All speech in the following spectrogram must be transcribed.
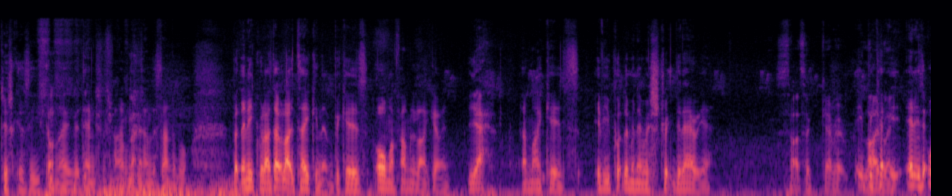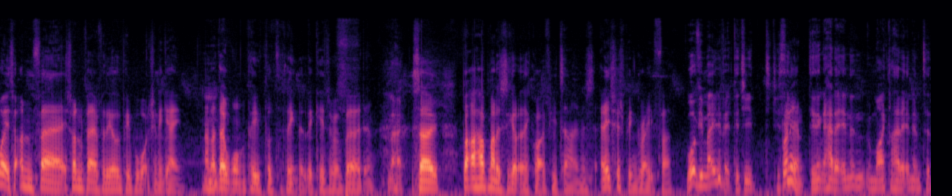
just because he's got no attention span, which No. is understandable. But then equally, I don't like taking them because all my family like going, Yeah. and my kids, if you put them in a restricted area, Starts to get a bit it, lively. it is, well, it's unfair. It's unfair for the other people watching the game, and I Mm. don't want people to think that the kids are a burden. no. So, but I have managed to get there quite a few times, and it's just been great fun. What have you made of it? Did you? Did you Brilliant. Think, do you think they had it in him? Michael had it in him to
